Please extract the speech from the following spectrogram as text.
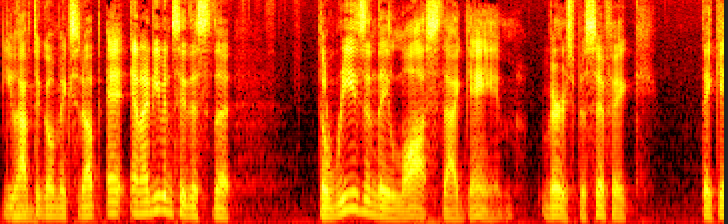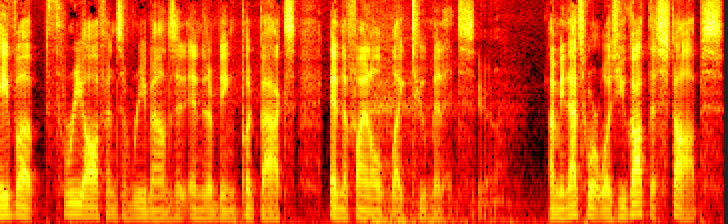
You have hmm. to go mix it up. And, and I'd even say this: the the reason they lost that game, very specific. They gave up three offensive rebounds that ended up being putbacks in the final like two minutes. Yeah. I mean, that's where it was. You got the stops.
